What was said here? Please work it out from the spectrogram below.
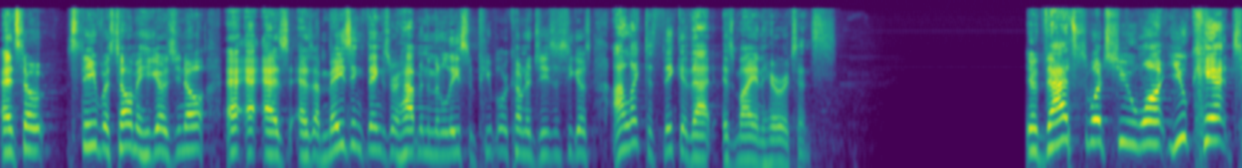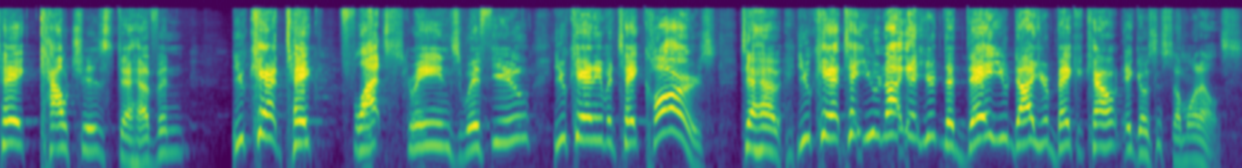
And so Steve was telling me, he goes, you know, as, as amazing things are happening in the Middle East and people are coming to Jesus, he goes, I like to think of that as my inheritance. You know, that's what you want. You can't take couches to heaven. You can't take flat screens with you. You can't even take cars to heaven. You can't take, you're not gonna, you're, the day you die, your bank account, it goes to someone else.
